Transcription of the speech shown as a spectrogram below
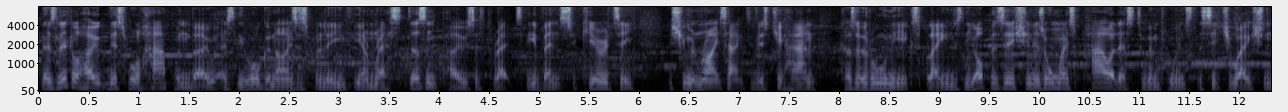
There's little hope this will happen, though, as the organisers believe the unrest doesn't pose a threat to the event's security. The human rights activist Jihan Kazarouni explains the opposition is almost powerless to influence the situation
